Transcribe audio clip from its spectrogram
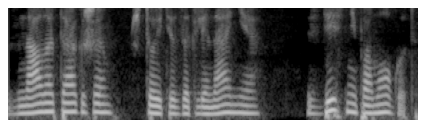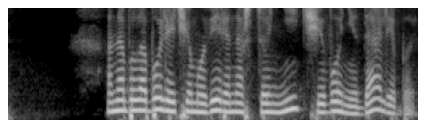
Знала также, что эти заклинания здесь не помогут. Она была более чем уверена, что ничего не дали бы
